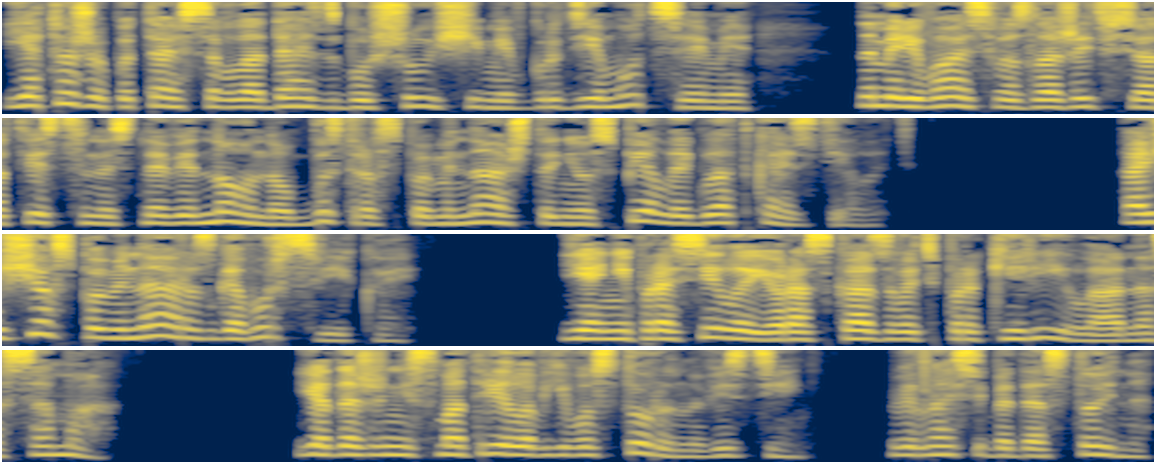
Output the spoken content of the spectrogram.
я тоже пытаюсь совладать с бушующими в груди эмоциями, намереваясь возложить всю ответственность на вино, но быстро вспоминаю, что не успела и глотка сделать. А еще вспоминаю разговор с Викой. Я не просила ее рассказывать про Кирилла, она сама. Я даже не смотрела в его сторону весь день. Вела себя достойно,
